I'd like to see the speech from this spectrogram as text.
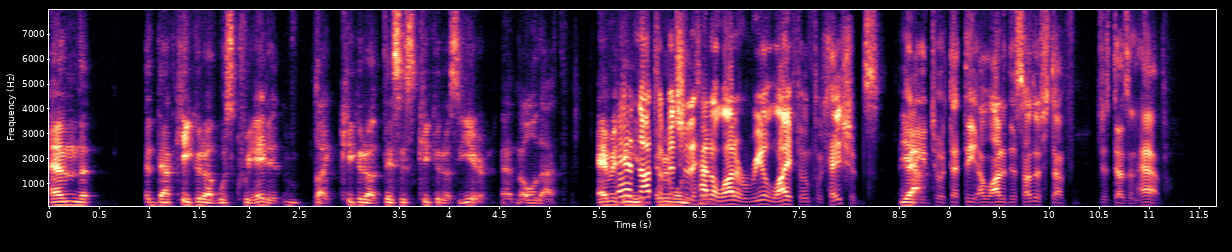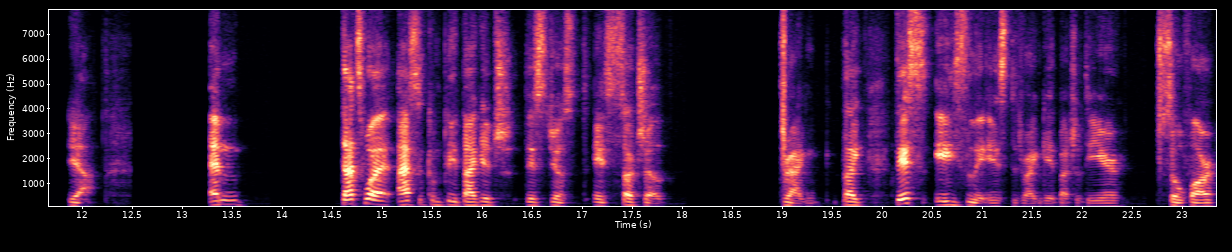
And that Kikuta was created, like Kikuta, this is Kikuta's year, and all that. Everything. And not to mention, it had a lot of real life implications Yeah. into it that the a lot of this other stuff just doesn't have. Yeah. And that's why, as a complete package, this just is such a Dragon. Like, this easily is the Dragon Gate match of the year so far.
